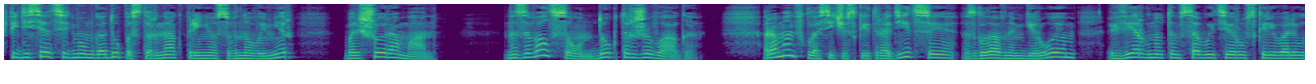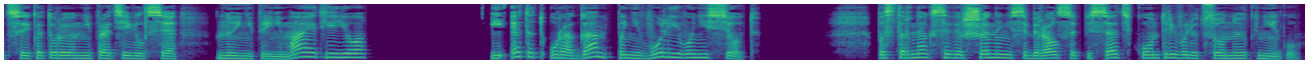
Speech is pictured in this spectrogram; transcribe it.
В 1957 году Пастернак принес в новый мир большой роман. Назывался он «Доктор Живаго». Роман в классической традиции, с главным героем, ввергнутым в события русской революции, которой он не противился, но и не принимает ее. И этот ураган поневоле его несет. Пастернак совершенно не собирался писать контрреволюционную книгу.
